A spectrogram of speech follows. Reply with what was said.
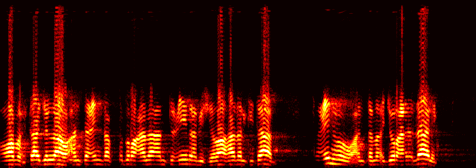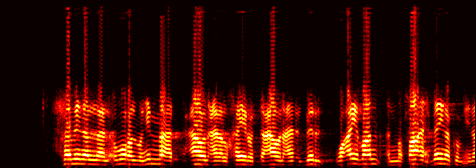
وهو محتاج له وأنت عندك قدرة على أن تعين بشراء هذا الكتاب. فعنه وأنت مأجور على ذلك. فمن الأمور المهمة التعاون على الخير والتعاون على البر وأيضا النصائح بينكم. إذا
